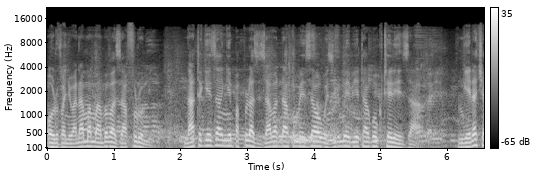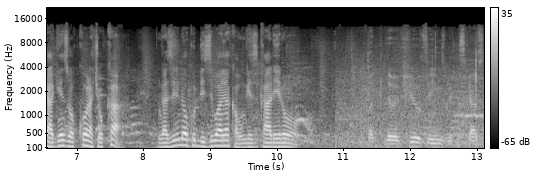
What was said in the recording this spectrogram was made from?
oluvannyuma n'amama mbabazi afulumye n'ategeeza ng'empapula ze zabadde akomezaawo bwe zirimu ebyetaaga okutereeza ng'era kyagenza okukola kyokka nga zirina okuddizibwayo akawungezi ka leero. But there were few things we discussed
